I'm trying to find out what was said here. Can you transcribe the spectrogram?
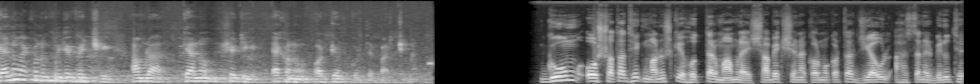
কেন এখনও খুঁজে পেয়েছি আমরা কেন সেটি এখনও অর্জন করতে পারছি না? গুম ও শতাধিক মানুষকে হত্যার মামলায় সাবেক সেনা কর্মকর্তা জিয়াউল আহসানের বিরুদ্ধে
